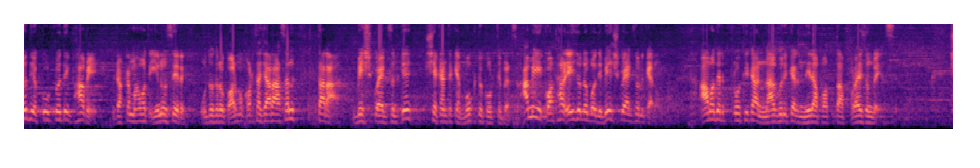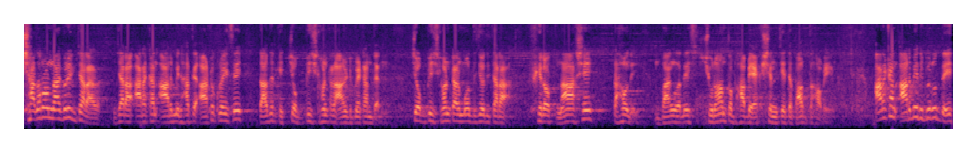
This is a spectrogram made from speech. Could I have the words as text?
যদিও কূটনৈতিকভাবে ডক্টর মোহাম্মদ ইউনুসের উদ্বোধন কর্মকর্তা যারা আছেন, তারা বেশ কয়েকজনকে সেখান থেকে মুক্ত করতে পেরেছেন। আমি কথা এই জন্য বলি, বেশ কয়েকজন কেন? আমাদের প্রতিটা নাগরিকের নিরাপত্তা প্রয়োজন রয়েছে। সাধারণ নাগরিক যারা যারা আরাকান আর্মির হাতে আটক রয়েছে, তাদেরকে চব্বিশ ঘণ্টার আলটিমেটাম দেন। চব্বিশ ঘণ্টার মধ্যে যদি তারা ফেরত না আসে, তাহলে বাংলাদেশ চূড়ান্তভাবে অ্যাকশন যেতে বাধ্য হবে। আরাকান আর্মির বিরুদ্ধে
